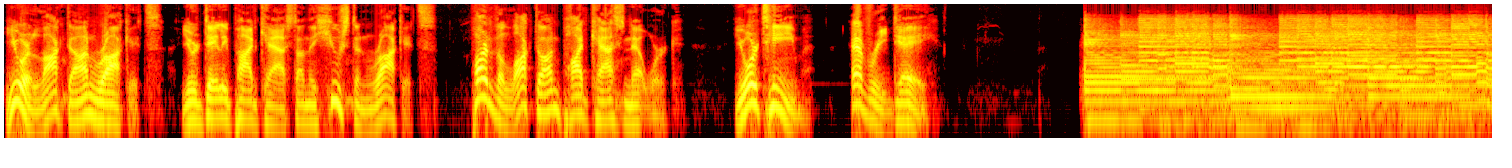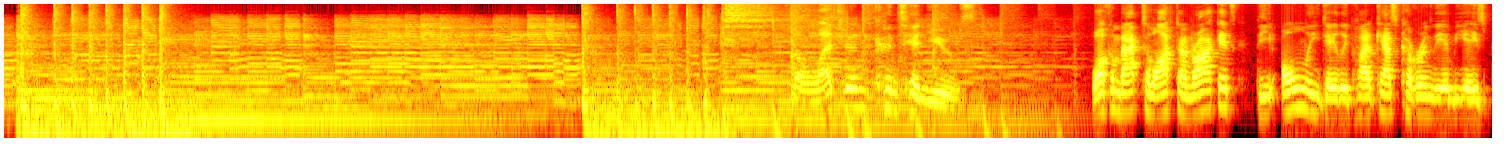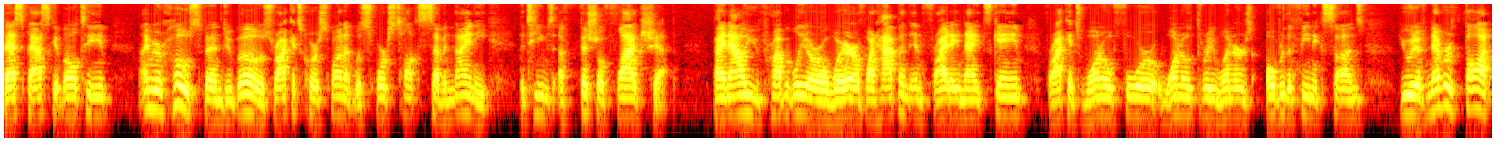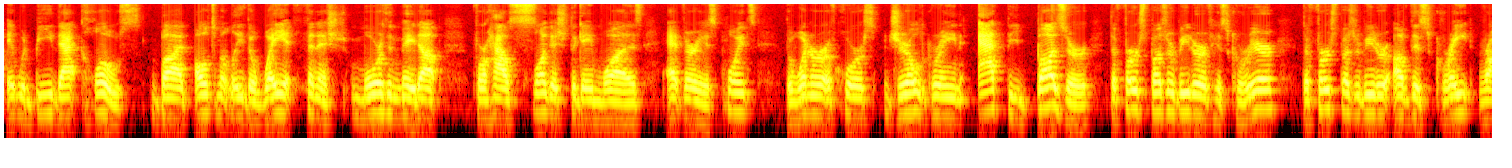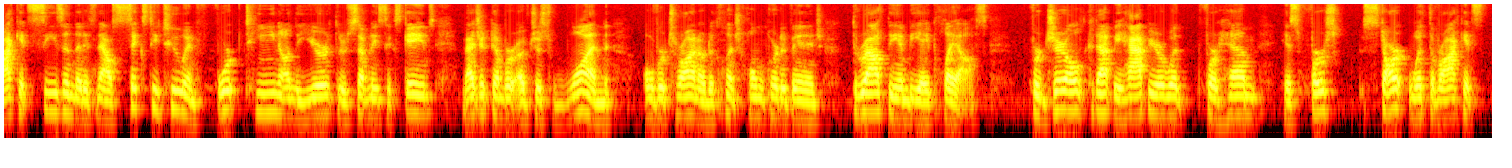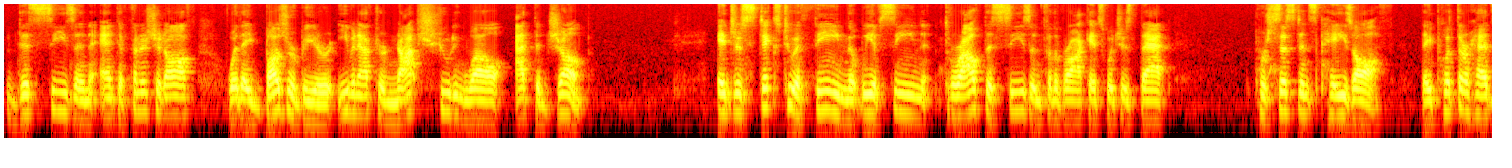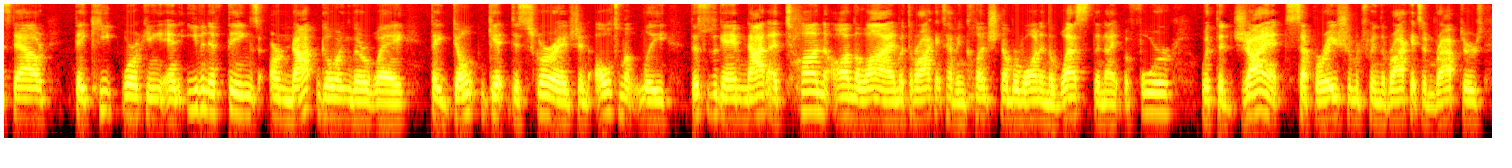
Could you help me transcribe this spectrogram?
You are Locked On Rockets, your daily podcast on the Houston Rockets, part of the Locked On Podcast Network. Your team every day. The legend continues. Welcome back to Locked on Rockets, the only daily podcast covering the NBA's best basketball team. I'm your host, Ben Dubose, Rockets correspondent with Sports Talk 790, the team's official flagship. By now, you probably are aware of what happened in Friday night's game. Rockets 104 103 winners over the Phoenix Suns. You would have never thought it would be that close, but ultimately, the way it finished more than made up for how sluggish the game was at various points. The winner, of course, Gerald Green at the buzzer, the first buzzer beater of his career, the first buzzer beater of this great Rockets season that is now 62 and 14 on the year through 76 games, magic number of just one over Toronto to clinch home court advantage throughout the NBA playoffs. For Gerald, could not be happier with for him his first start with the Rockets this season and to finish it off with a buzzer beater even after not shooting well at the jump it just sticks to a theme that we have seen throughout the season for the Rockets, which is that persistence pays off. They put their heads down, they keep working, and even if things are not going their way, they don't get discouraged. And ultimately, this was a game not a ton on the line, with the Rockets having clinched number one in the West the night before, with the giant separation between the Rockets and Raptors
